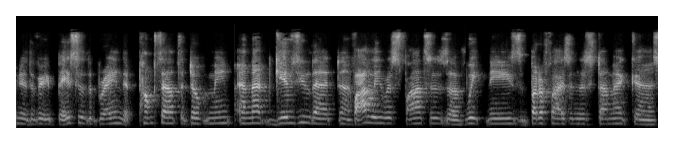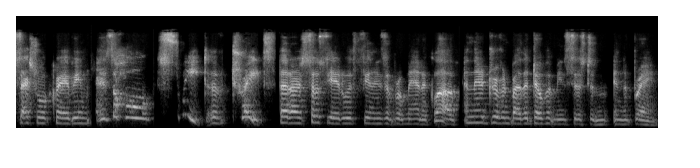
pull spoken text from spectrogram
near the very base of the brain that pumps out the dopamine. And that gives you that uh, bodily responses of weak knees, butterflies in the stomach, uh, sexual craving. It's a whole suite of traits that are associated with feelings of romantic love. And they're driven by the dopamine system in the brain.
